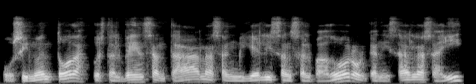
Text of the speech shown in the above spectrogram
o si no en todas, pues tal vez en Santa Ana, San Miguel y San Salvador, organizarlas ahí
